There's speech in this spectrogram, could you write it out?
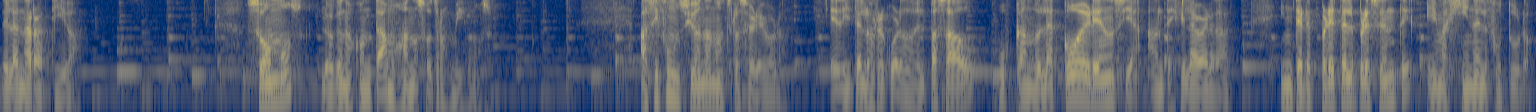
de la narrativa. Somos lo que nos contamos a nosotros mismos. Así funciona nuestro cerebro. Edita los recuerdos del pasado buscando la coherencia antes que la verdad. Interpreta el presente e imagina el futuro.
